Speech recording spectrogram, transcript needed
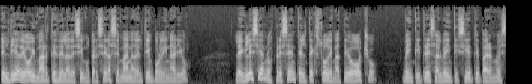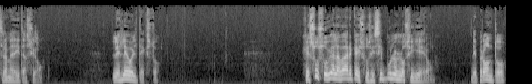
El día de hoy, martes de la decimotercera semana del tiempo ordinario, la Iglesia nos presenta el texto de Mateo 8, 23 al 27 para nuestra meditación. Les leo el texto. Jesús subió a la barca y sus discípulos lo siguieron. De pronto,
